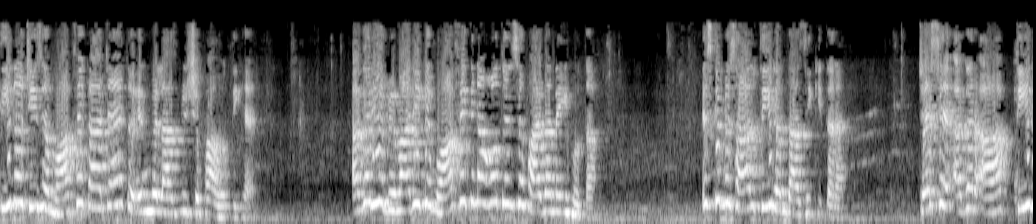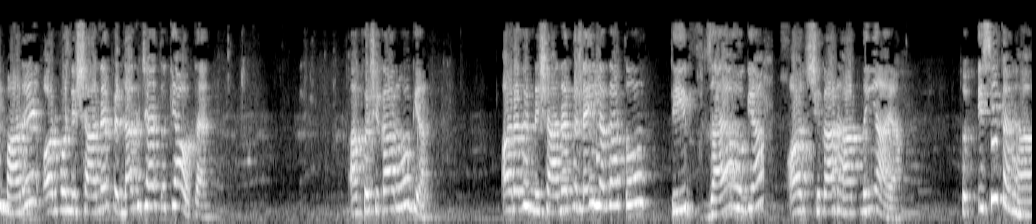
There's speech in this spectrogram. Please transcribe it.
تینوں چیزیں موافق آ جائیں تو ان میں لازمی شفا ہوتی ہے۔ اگر یہ بیماری کے موافق نہ ہو تو ان سے فائدہ نہیں ہوتا۔ اس کی مثال تیر اندازی کی طرح۔ جیسے اگر آپ تیر مارے اور وہ نشانے پہ لگ جائے تو کیا ہوتا ہے؟ آپ کا شکار ہو گیا۔ اور اگر نشانے پہ نہیں لگا تو تیر ضائع ہو گیا اور شکار ہاتھ نہیں آیا۔ تو اسی طرح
